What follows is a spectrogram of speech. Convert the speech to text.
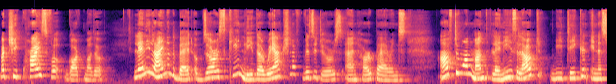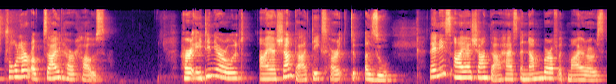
but she cries for godmother. Lenny lying on the bed observes keenly the reaction of visitors and her parents. After one month, Lenny is allowed to be taken in a stroller outside her house. Her 18 year old Aya Shanta takes her to a zoo. Lenny's Aya Shanta has a number of admirers.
